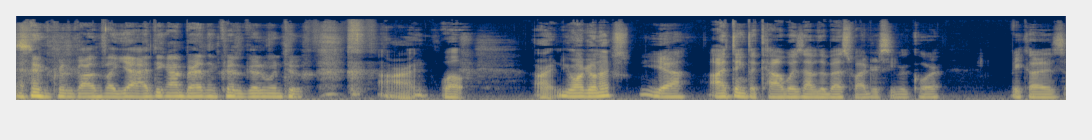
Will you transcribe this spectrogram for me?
and Chris Godwin's like, yeah, I think I'm better than Chris Goodwin too. All right. Well, all right. You want to go next? Yeah, I think the Cowboys have the best wide receiver core because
